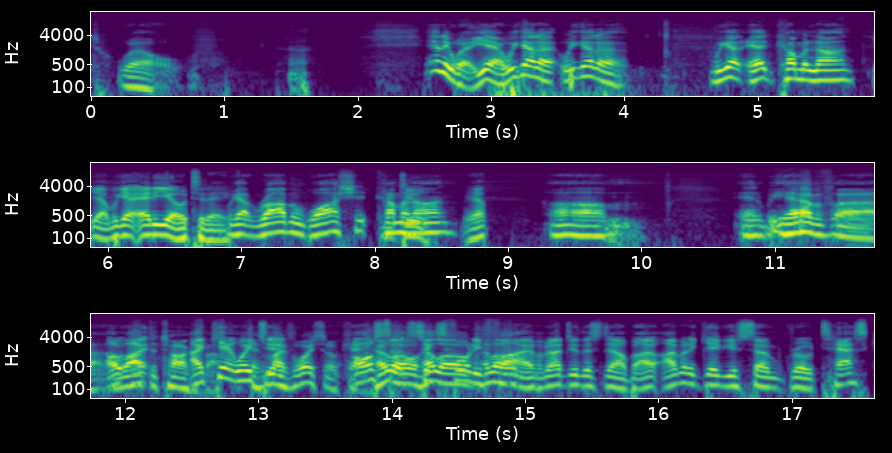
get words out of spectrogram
12. Huh. Anyway, yeah, we got a we got a we got Ed coming on. yeah, we got Eddie O today. We got Robin Washut coming on, Yep. and we have uh, a Oh, lot I, to talk I about. can't wait Is to my voice okay? Also, hello, six hello, forty-five. hello. I'm not doing this now, but I, I'm going to give you some grotesque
